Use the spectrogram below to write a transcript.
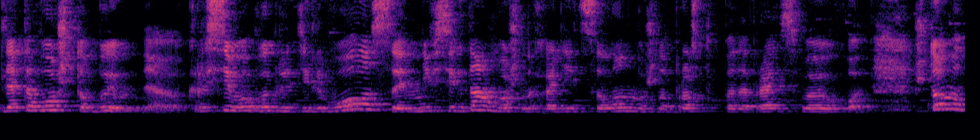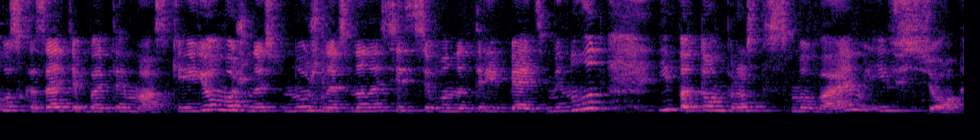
для того, чтобы э, красиво выглядели волосы, не всегда можно ходить в салон, можно просто подобрать подобрать свой уход. Что могу сказать об этой маске? Ее можно, нужно наносить всего на 3-5 минут, и потом просто смываем, и все.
